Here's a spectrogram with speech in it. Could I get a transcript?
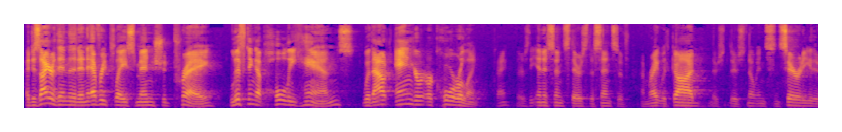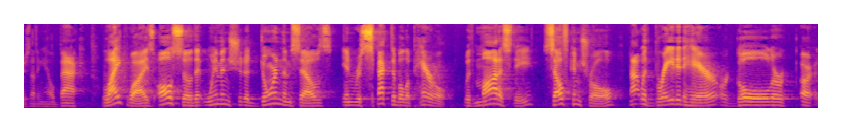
I desire then that in every place men should pray, lifting up holy hands without anger or quarreling. Okay? There's the innocence, there's the sense of I'm right with God, there's, there's no insincerity, there's nothing held back. Likewise, also that women should adorn themselves in respectable apparel, with modesty, self control, not with braided hair or gold or, or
